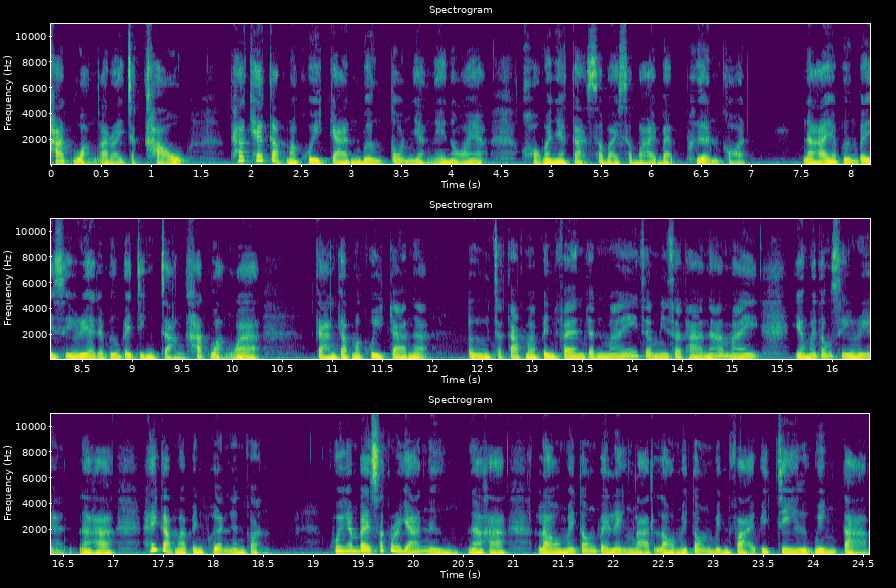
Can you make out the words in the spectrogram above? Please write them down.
คาดหวังอะไรจากเขา ถ้าแค่กลับมาคุยกันเบื้องต้นอย่างน้อยๆอะขอบรรยากาศสบายๆแบบเพื่อนก่อนนะคะอย่าเพิ่งไปซีเรียสอย่าเพิ่งไปจริงจังคาดหวังว่า การกลับมาคุยกันอะเออจะกลับมาเป็นแฟนกันไหมจะมีสถานะไหมยังไม่ต้องซีเรียสนะคะ ให้กลับมาเป็นเพื่อนกันก่อน คุยกันไปสักระยะหนึ่งนะคะ เราไม่ต้องไปเร่งรัด เราไม่ต้องเป็นฝ่ายไปจี้หรือวิ่งตาม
